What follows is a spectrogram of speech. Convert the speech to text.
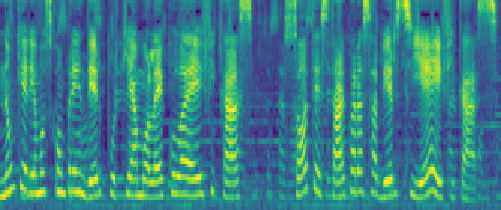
Não queremos compreender por que a molécula é eficaz, só testar para saber se é eficaz.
